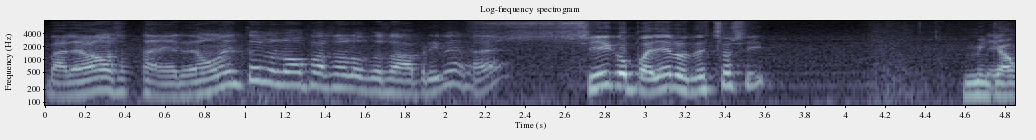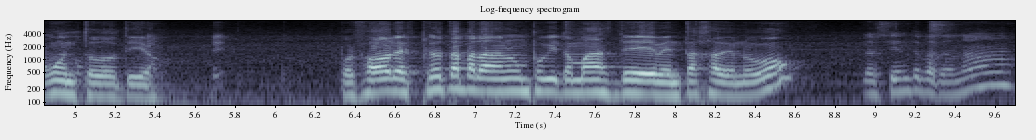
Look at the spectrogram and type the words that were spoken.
Vale, vamos a ver. De momento no nos hemos pasado los dos a la primera, ¿eh? Sí, compañero, de hecho sí. Me cago en todo, tío. Por favor, explota para dar un poquito más de ventaja de nuevo. Lo siento, pero no.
